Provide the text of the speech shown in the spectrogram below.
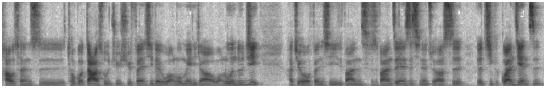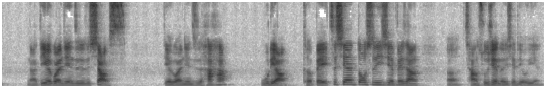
号称是透过大数据去分析的网络媒体叫网络温度计，它就有分析发生发生这件事情呢，主要是有几个关键字。那第一个关键字就是笑死，第二个关键字哈哈，无聊，可悲，这些都是一些非常。呃，常出现的一些留言，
